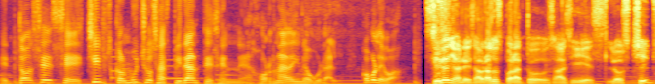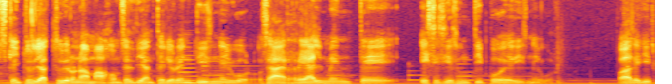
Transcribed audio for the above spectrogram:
entonces, eh, Chiefs con muchos aspirantes en eh, jornada inaugural. ¿Cómo le va? Sí, señores, abrazos para todos, así es. Los Chips, que incluso ya tuvieron a Mahomes el día anterior en Disney World, o sea, realmente ese sí es un tipo de Disney World. Va a seguir.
